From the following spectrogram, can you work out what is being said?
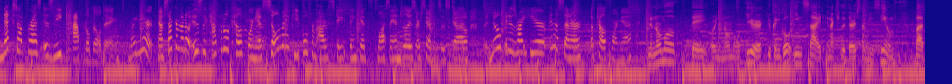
Next stop for us is the Capitol building, right here. Now Sacramento is the capital of California. So many people from out of state think it's Los Angeles or San Francisco, but nope, it is right here in the center of California. In a normal day or in a normal year, you can go inside and actually there's a museum but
